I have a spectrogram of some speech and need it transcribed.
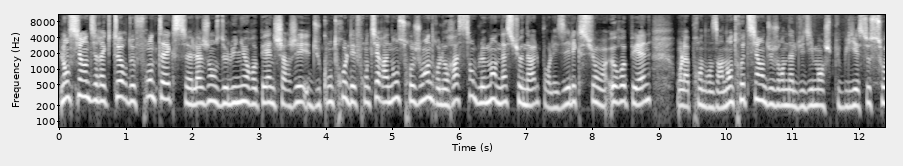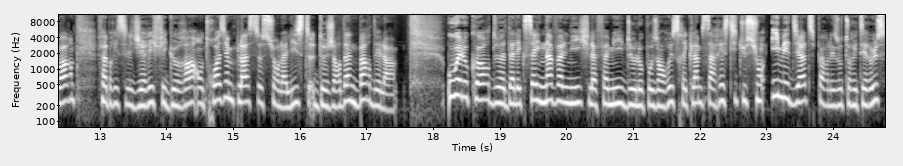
L'ancien directeur de Frontex, l'agence de l'Union européenne chargée du contrôle des frontières, annonce rejoindre le Rassemblement national pour les élections européennes. On l'apprend dans un entretien du journal du dimanche publié ce soir. Fabrice Leggeri figurera en troisième place sur la liste de Jordan Bardella. Où est le corps d'Alexei Navalny? La famille de l'opposant russe réclame sa restitution immédiate par les autorités russes,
